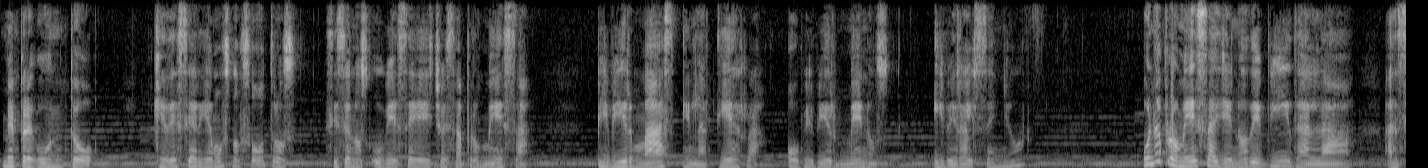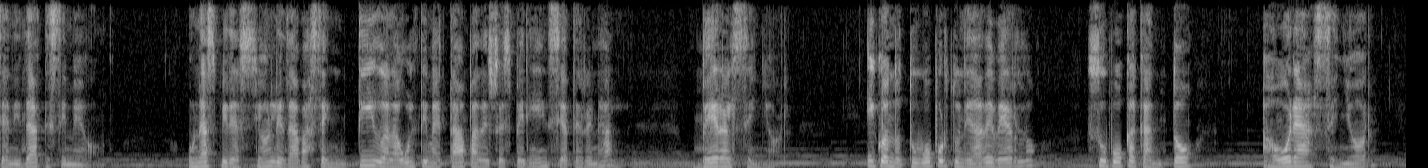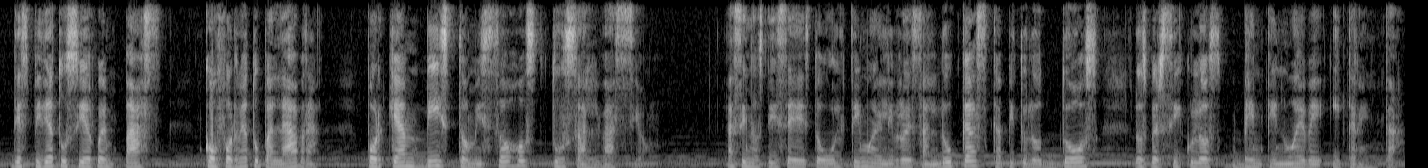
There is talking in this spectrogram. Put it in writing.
Me pregunto, ¿qué desearíamos nosotros si se nos hubiese hecho esa promesa? ¿Vivir más en la tierra o vivir menos y ver al Señor? Una promesa llenó de vida la ancianidad de Simeón. Una aspiración le daba sentido a la última etapa de su experiencia terrenal, ver al Señor y cuando tuvo oportunidad de verlo, su boca cantó, Ahora, Señor, despide a tu siervo en paz, conforme a tu palabra, porque han visto mis ojos tu salvación. Así nos dice esto último en el libro de San Lucas, capítulo 2, los versículos 29 y 30.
